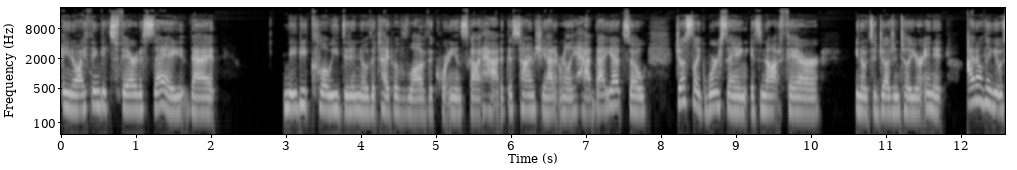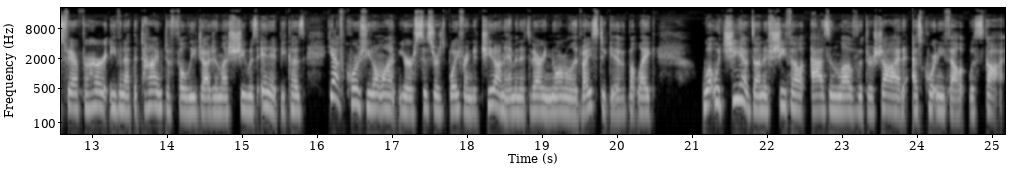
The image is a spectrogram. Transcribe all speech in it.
you know i think it's fair to say that maybe Khloé didn't know the type of love that Kourtney and Scott had at this time. She hadn't really had that yet. So just like we're saying it's not fair, you know, to judge until you're in it. I don't think it was fair for her even at the time to fully judge unless she was in it because yeah, of course you don't want your sister's boyfriend to cheat on him and it's very normal advice to give, but like what would she have done if she felt as in love with Rashad as Kourtney felt with Scott?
